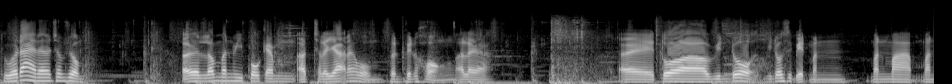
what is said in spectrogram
ถือว่าได้นะท่านผู้ชม เออแล้วมันมีโปรแกรมอัจฉริยะนะครับผมเป็นเป็นของอะไรอะไอตัว Windows Windows 11 มันมันมามัน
